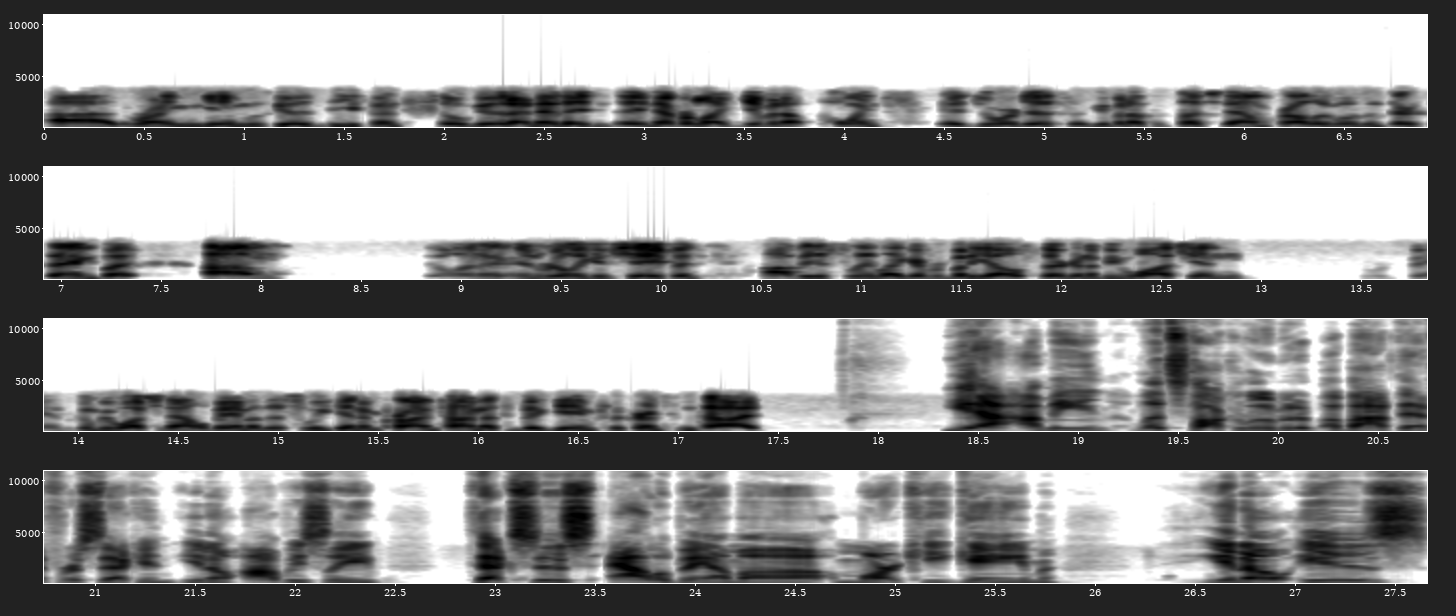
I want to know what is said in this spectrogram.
Uh, the running game was good. Defense still good. I know they they never like giving up points at Georgia, so giving up a touchdown probably wasn't their thing. But um, still in, a, in really good shape. And obviously, like everybody else, they're going to be watching. Georgia fans are going to be watching Alabama this weekend in prime time. That's a big game for the Crimson Tide. Yeah, I mean, let's talk a little bit about that for a second. You know, obviously, Texas, Alabama, marquee game. You know, is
